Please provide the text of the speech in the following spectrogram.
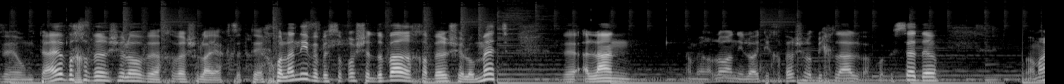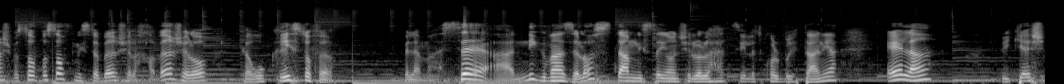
והוא מתאהב בחבר שלו, והחבר שלו היה קצת אה, חולני, ובסופו של דבר החבר שלו מת, ואלן אומר לא, אני לא הייתי חבר שלו בכלל, והכל בסדר. ממש בסוף בסוף מסתבר שלחבר שלו קראו כריסטופר. ולמעשה, האניגמה זה לא סתם ניסיון שלו להציל את כל בריטניה, אלא ביקש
